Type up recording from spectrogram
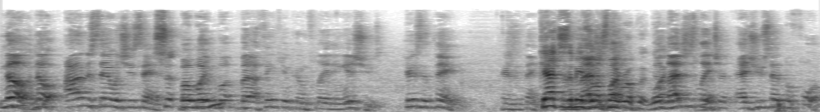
no, no. I understand what you're saying. So- but, but but but I think you're conflating issues. Here's the thing. Here's the thing. Can I just The make one point real quick? The What- legislature, as you said before,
